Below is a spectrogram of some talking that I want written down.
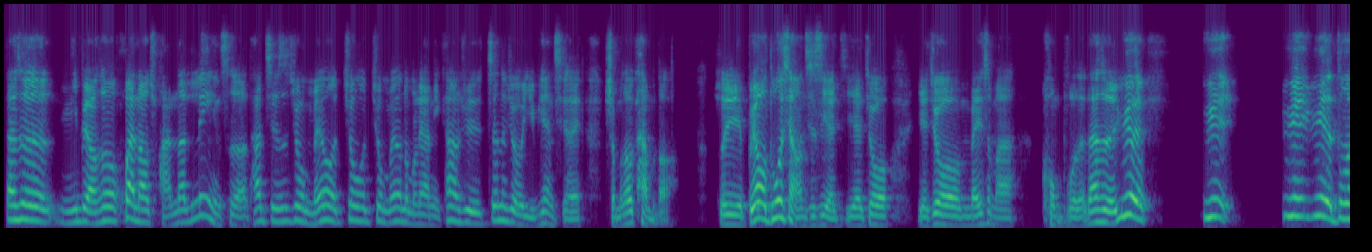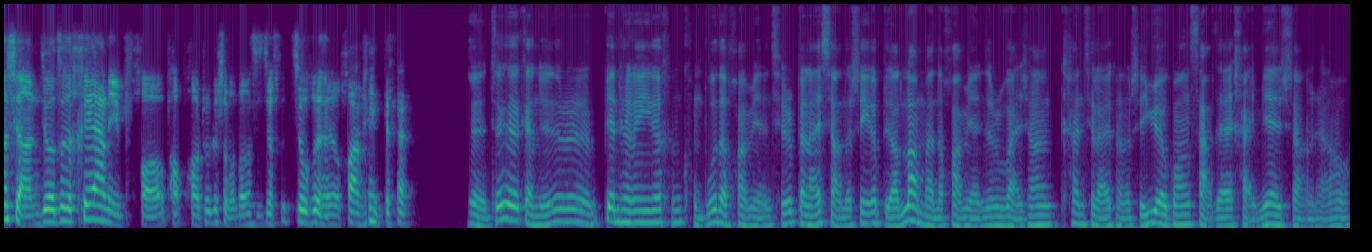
但是你比方说换到船的另一侧，它其实就没有就就没有那么亮，你看上去真的就一片漆黑，什么都看不到。所以不要多想，其实也也就也就没什么恐怖的。但是越越越越多想，就这个黑暗里跑跑跑出个什么东西，就就会很有画面感。对，这个感觉就是变成了一个很恐怖的画面。其实本来想的是一个比较浪漫的画面，就是晚上看起来可能是月光洒在海面上，然后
